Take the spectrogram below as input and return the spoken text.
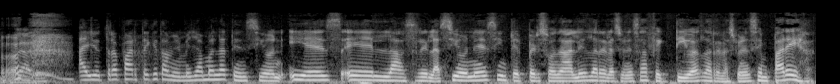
Claro. Hay otra parte que también me llama la atención y es eh, las relaciones interpersonales, las relaciones afectivas, las relaciones en pareja.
